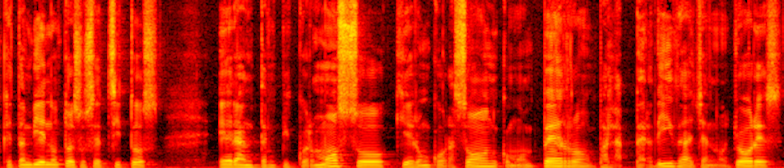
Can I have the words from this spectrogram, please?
que también otro de sus éxitos eran Tampico hermoso, quiero un corazón como un perro, la perdida, ya no llores,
